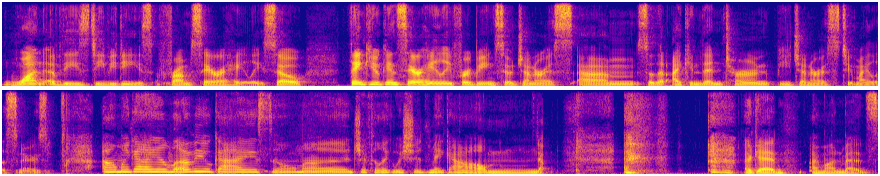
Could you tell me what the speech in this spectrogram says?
one of these DVDs from Sara Haley. So Thank you again, Sara Haley, for being so generous um, so that I can then turn be generous to my listeners. Oh my God, I love you guys so much. I feel like we should make out. Mm, no. again, I'm on meds.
